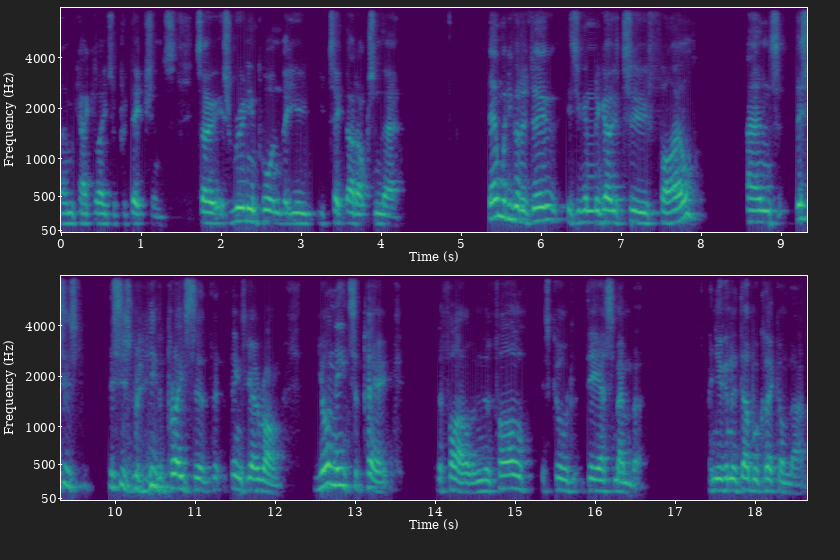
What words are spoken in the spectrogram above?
um, calculated predictions. So it's really important that you you tick that option there. Then what you've got to do is you're going to go to File, and this is this is really the place that, that things go wrong. You'll need to pick the file, and the file is called DS Member, and you're going to double click on that.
